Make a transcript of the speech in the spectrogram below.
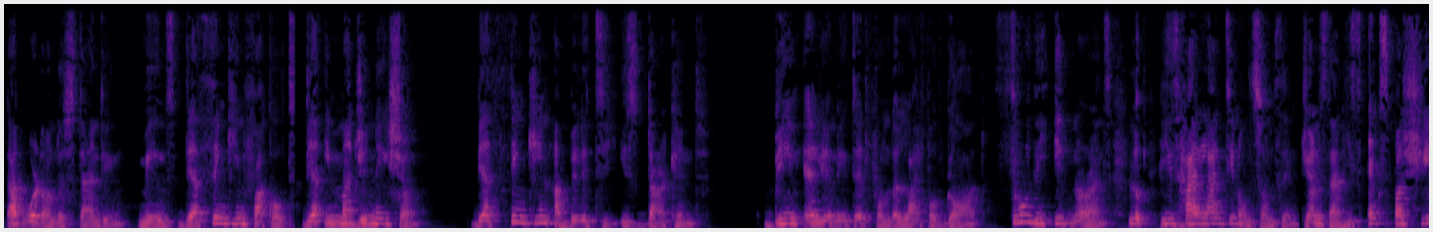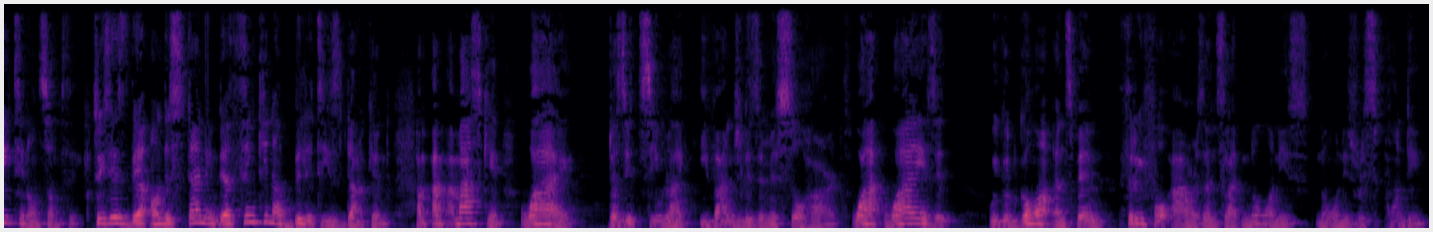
That word understanding means their thinking faculty, their imagination, their thinking ability is darkened being alienated from the life of God through the ignorance. Look, he's highlighting on something. Do you understand? He's expatiating on something. So he says their understanding, their thinking ability is darkened. I'm, I'm, I'm asking, why does it seem like evangelism is so hard? Why, why is it we could go out and spend three, four hours and it's like no one is, no one is responding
